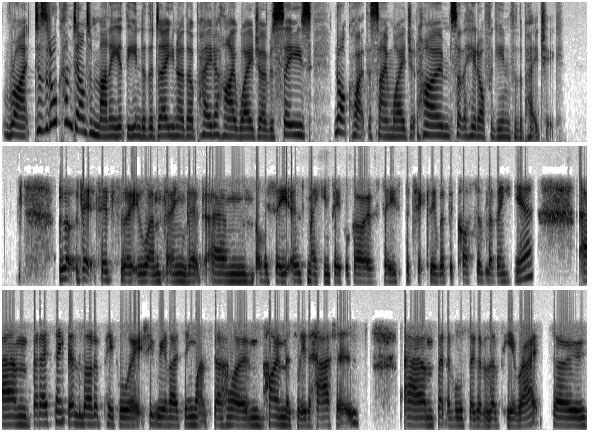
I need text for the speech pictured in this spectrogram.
Right. Does it all come down to money at the end of the day? You know, they're paid a high wage overseas, not quite the same wage at home, so they head off again for the paycheck. Look, that's absolutely one thing that um, obviously is making people go overseas, particularly with the cost of living here. Um, but I think that a lot of people are actually realising once they're home, home is where the heart is, um, but they've also got to live here, right? So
